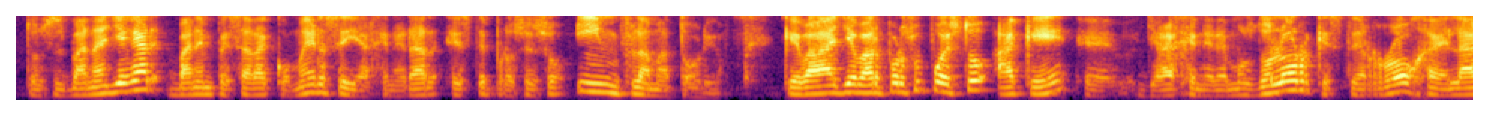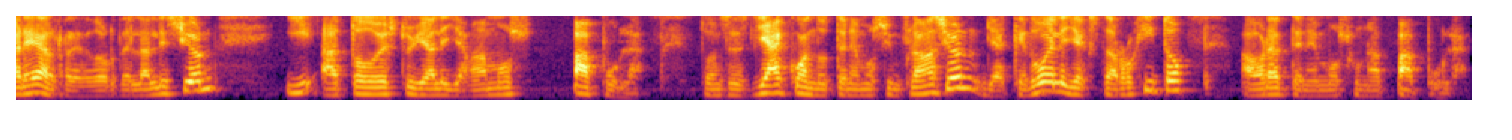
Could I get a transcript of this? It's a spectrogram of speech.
Entonces van a llegar, van a empezar a comerse y a generar este proceso inflamatorio, que va a llevar, por supuesto, a que eh, ya generemos dolor, que esté roja el área alrededor de la lesión y a todo esto ya le llamamos pápula. Entonces ya cuando tenemos inflamación, ya que duele, ya que está rojito, ahora tenemos una pápula.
